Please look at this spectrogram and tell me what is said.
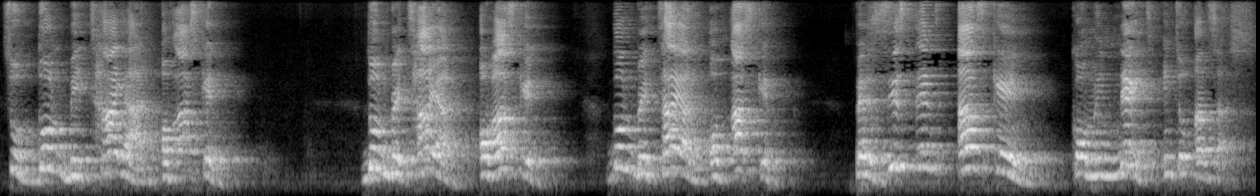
So don't be tired of asking. Don't be tired of asking. Don't be tired of asking. Persistent asking culminate into answers.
